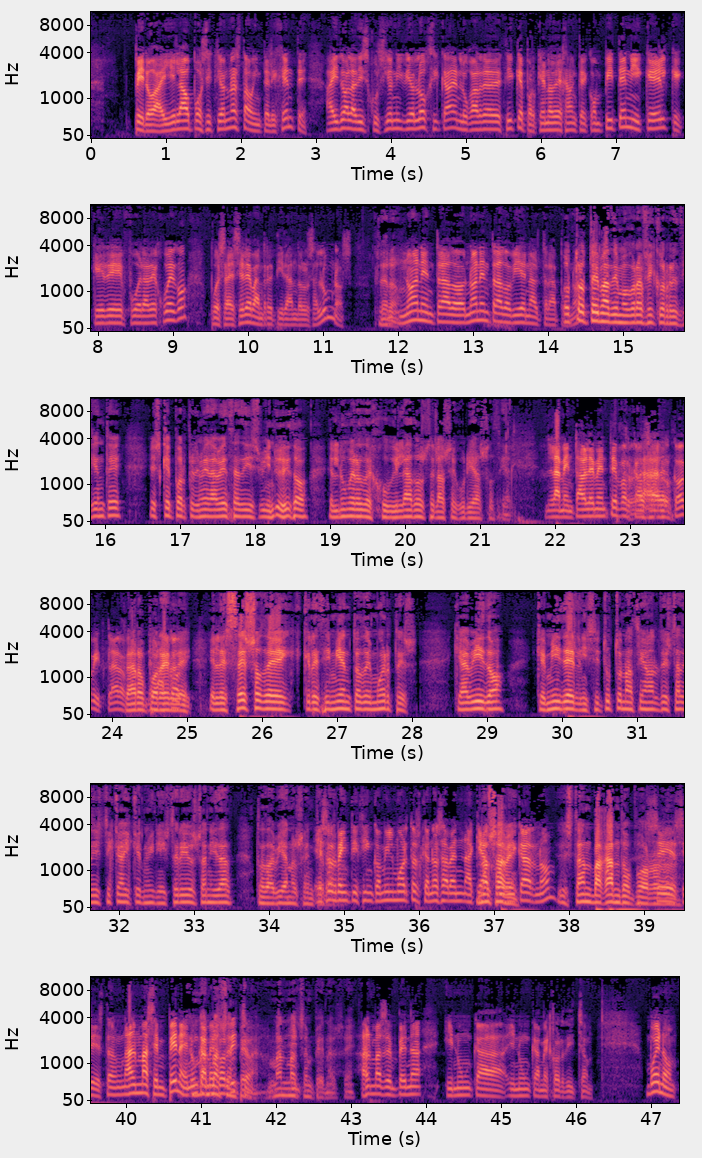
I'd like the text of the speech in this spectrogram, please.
Pero ahí la oposición no ha estado inteligente. Ha ido a la discusión ideológica en lugar de decir que por qué no dejan que compiten y que el que quede fuera de juego, pues a ese le van retirando los alumnos. No han entrado, no han entrado bien al trapo. Otro tema demográfico reciente es que por primera vez ha disminuido el número de jubilados de la seguridad social. Lamentablemente por causa del COVID, claro. Claro, por el, el exceso de crecimiento de muertes que ha habido que mide el Instituto Nacional de Estadística y que el Ministerio de Sanidad todavía no se entera. Esos 25.000 muertos que no saben a qué adjudicar, ¿no? Están vagando por... Sí, sí, están almas en pena y nunca mejor dicho. almas en pena, sí. Almas en pena y nunca, y nunca mejor dicho. Bueno,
